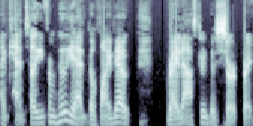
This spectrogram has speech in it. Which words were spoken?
I can't tell you from who yet. You'll find out right after this short break.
